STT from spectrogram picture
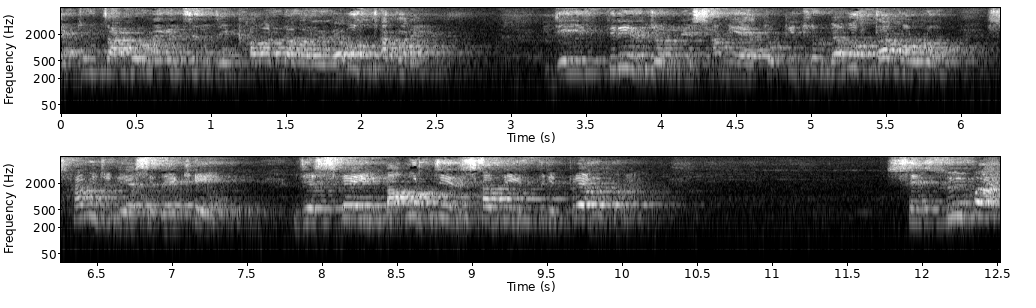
একজন চাকর রেখেছেন যে খাবার দাবারের ব্যবস্থা করে। যে স্ত্রীর জন্য স্বামী এত কিছুর ব্যবস্থা করল, স্বামী যদি এসে দেখে যে সেই বাবুর্চির সাথে স্ত্রী প্রেম করে সেই সুইপার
